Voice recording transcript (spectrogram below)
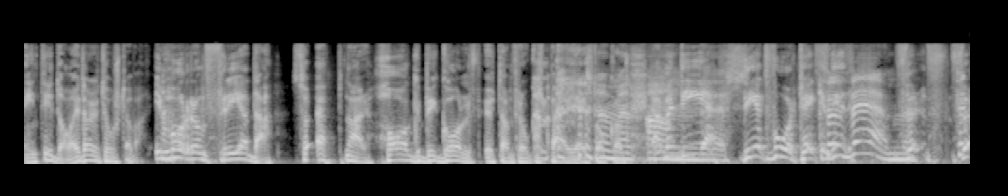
inte idag, idag är det torsdag va? Imorgon fredag så öppnar Hagby Golf utanför Åkersberga i Stockholm. Men ja, men det, är- det är ett vårtecken. För det, vem? För, För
